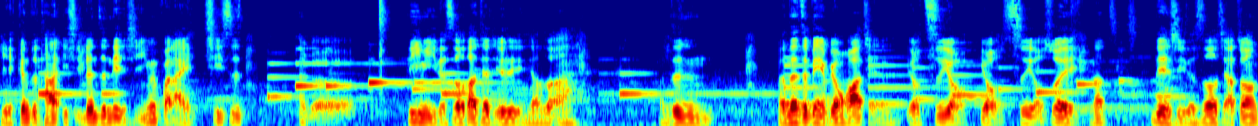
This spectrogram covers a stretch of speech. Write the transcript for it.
也跟着他一起认真练习。因为本来气势那个低迷的时候，大家就有点想说啊，反正反正这边也不用花钱，有吃有有吃有睡，那练习的时候假装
